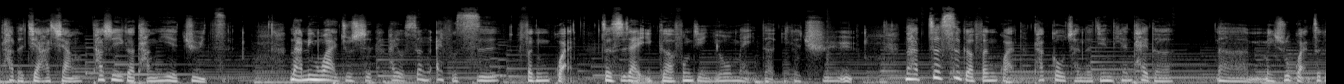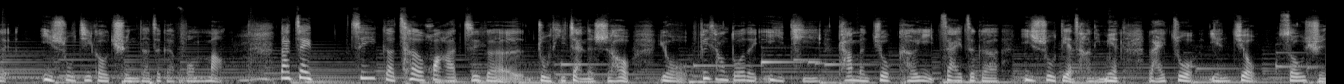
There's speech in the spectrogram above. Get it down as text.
他的家乡，他是一个糖业巨子。那另外就是还有圣艾弗斯分馆，这是在一个风景优美的一个区域。那这四个分馆，它构成了今天泰德呃美术馆这个。艺术机构群的这个风貌，那在这个策划这个主题展的时候，有非常多的议题，他们就可以在这个艺术典藏里面来做研究、搜寻，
